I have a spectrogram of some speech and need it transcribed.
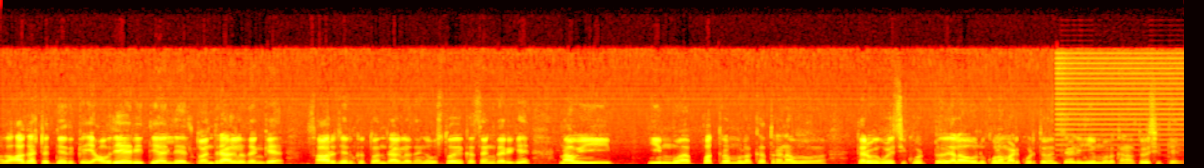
ಅದು ಆಗಸ್ಟ್ ಹದಿನೈದಕ್ಕೆ ಯಾವುದೇ ರೀತಿಯಲ್ಲಿ ಅಲ್ಲಿ ತೊಂದರೆ ಆಗ್ಲದಂಗೆ ಸಾರ್ವಜನಿಕ ತೊಂದರೆ ಆಗ್ಲದಂಗೆ ಉತ್ಸವಿಕ ಸಂಘದವರಿಗೆ ನಾವು ಈ ಈ ಮ, ಪತ್ರ ಮೂಲಕ ಹತ್ರ ನಾವು ತೆರವುಗೊಳಿಸಿಕೊಟ್ಟು ಎಲ್ಲ ಅನುಕೂಲ ಮಾಡಿಕೊಡ್ತೇವೆ ಅಂತೇಳಿ ಈ ಮೂಲಕ ನಾವು ತಿಳಿಸುತ್ತೇವೆ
